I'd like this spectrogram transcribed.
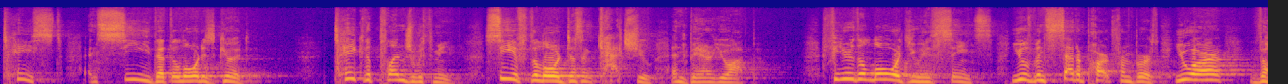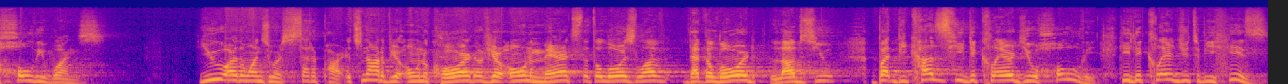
Taste and see that the Lord is good. Take the plunge with me. See if the Lord doesn't catch you and bear you up. Fear the Lord, you his saints. You have been set apart from birth. You are the holy ones. You are the ones who are set apart. It's not of your own accord, of your own merits that the Lord's love, that the Lord loves you, but because he declared you holy, he declared you to be his.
